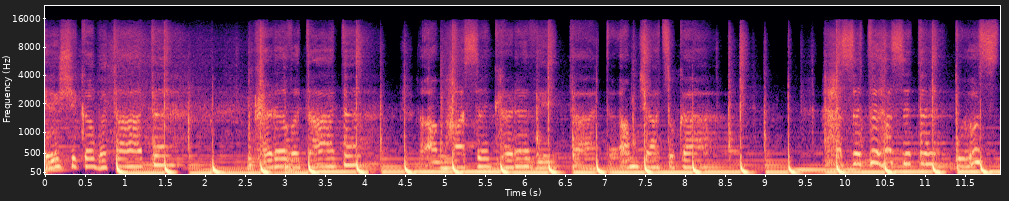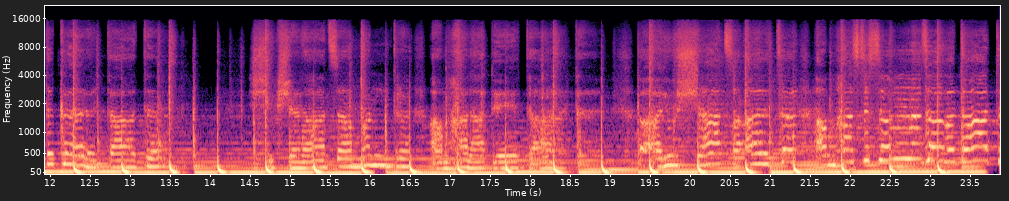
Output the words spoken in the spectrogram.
ते शिकवतात घडवतात आम्हास घडवितात आमच्या चुका. हसत हसत दुरुस्त करतात. शिक्षणाचा मंत्र आम्हाला देतात. आयुष्याचा अर्थ आम्हास समजावतात.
